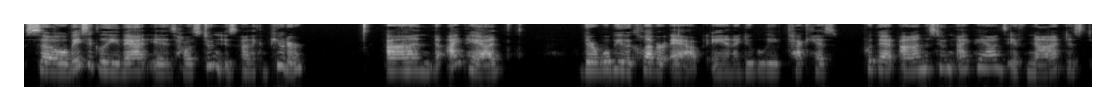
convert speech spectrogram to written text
So basically that is how a student is on the computer. On the iPad, there will be the Clever app, and I do believe Tech has put that on the student iPads. If not, just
